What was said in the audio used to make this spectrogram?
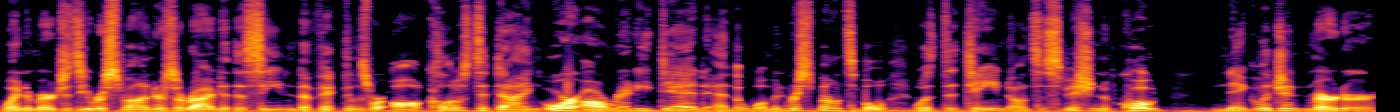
When emergency responders arrived at the scene, the victims were all close to dying or already dead, and the woman responsible was detained on suspicion of, quote, negligent murder.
